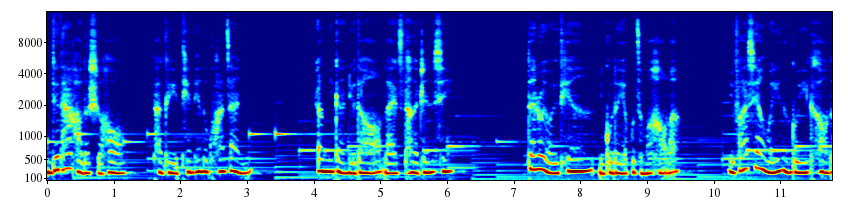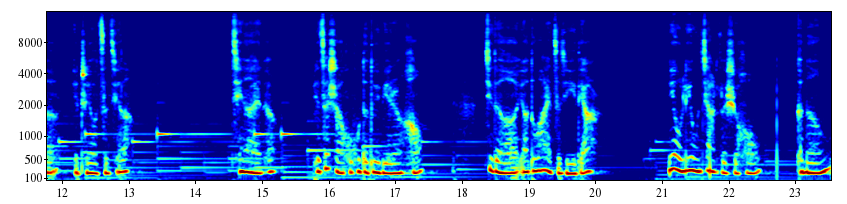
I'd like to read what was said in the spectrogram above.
你对他好的时候，他可以天天都夸赞你，让你感觉到来自他的真心。但若有一天你过得也不怎么好了，你发现唯一能够依靠的也只有自己了。亲爱的，别再傻乎乎的对别人好，记得要多爱自己一点儿。你有利用价值的时候，可能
